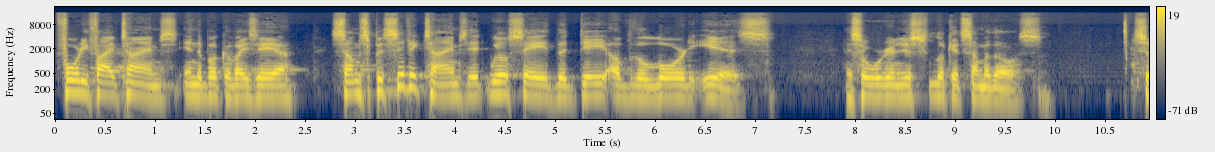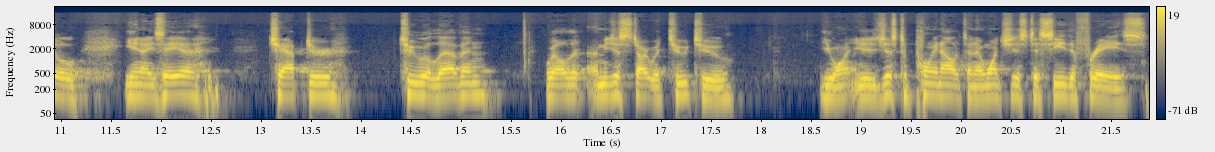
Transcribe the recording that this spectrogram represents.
45 times in the book of Isaiah. Some specific times it will say the day of the Lord is. And so we're going to just look at some of those. So in Isaiah chapter 211, well, let me just start with 2 2. You want you just to point out, and I want you just to see the phrase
